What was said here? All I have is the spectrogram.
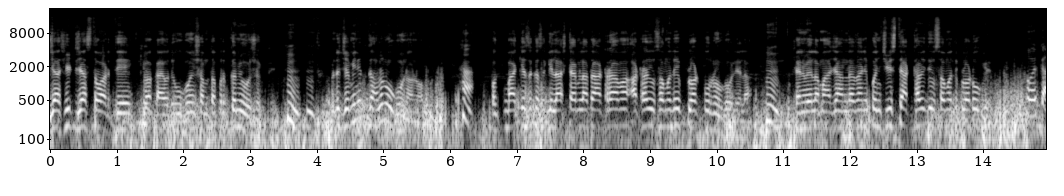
ज्या हीट जास्त वाढते किंवा काय होते उगवण क्षमता परत कमी होऊ शकते. म्हणजे जमिनीत घालून उगवून आणू आपण. हा. फक्त बाकीचं कसं की लास्ट टाइमला आता अठरा अठरा दिवसामध्ये प्लॉट पूर्ण उगवलेला. हम्म. त्यान वेळेला माझ्या अंदाजाने पंचवीस ते अठ्ठावीस दिवसामध्ये प्लॉट उगवेल. होय का?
